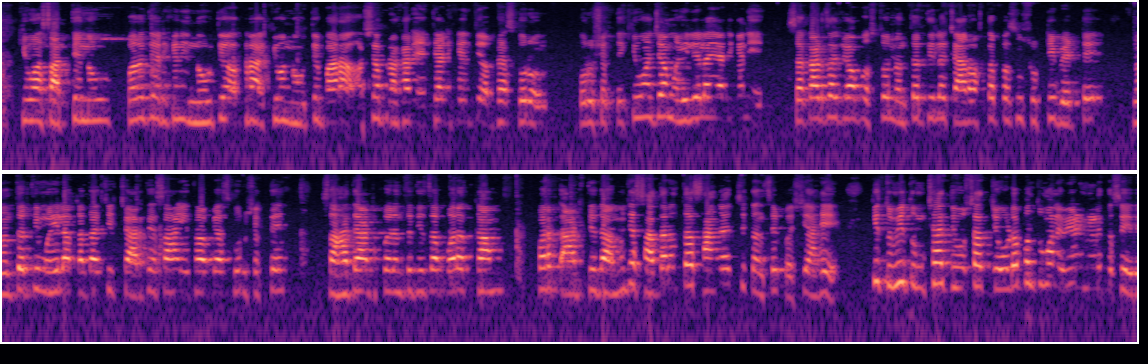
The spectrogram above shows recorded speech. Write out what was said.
किंवा सात ते नऊ परत या ठिकाणी नऊ ते अकरा किंवा नऊ ते बारा अशा प्रकारे त्या ठिकाणी ती अभ्यास करून करू शकते. किंवा ज्या महिलेला या ठिकाणी सकाळचा जॉब असतो नंतर तिला चार वाजतापासून सुट्टी भेटते नंतर ती महिला कदाचित चार ते सहा इथं अभ्यास करू शकते सहा ते आठ पर्यंत तिचा परत काम परत आठ ते दहा. म्हणजे साधारणतः सांगायची कन्सेप्ट अशी आहे की तुम्ही तुमच्या दिवसात जेवढं पण तुम्हाला वेळ मिळत असेल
